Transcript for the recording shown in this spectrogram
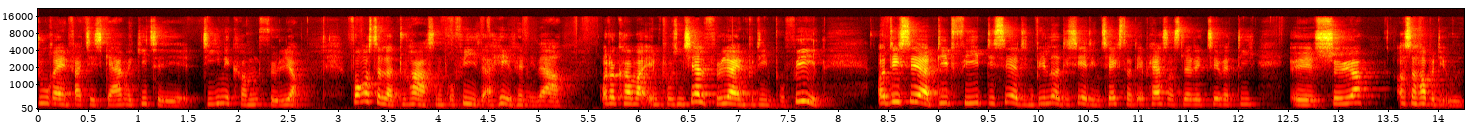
du rent faktisk gerne vil give til dine kommende følgere. Forestil dig, at du har sådan en profil, der er helt hen i vejret, og der kommer en potentiel følger ind på din profil, og de ser dit feed, de ser dine billeder, de ser dine tekster, det passer slet ikke til, hvad de øh, søger, og så hopper de ud.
